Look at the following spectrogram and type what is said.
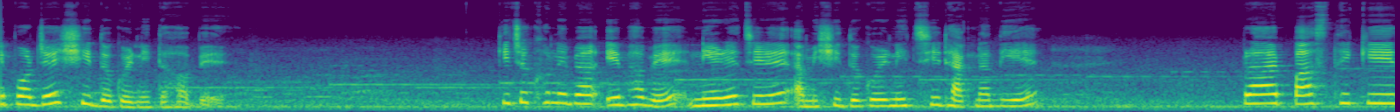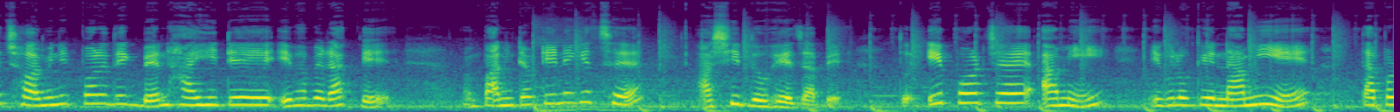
এ পর্যায়ে সিদ্ধ করে নিতে হবে। কিছুক্ষণ এভাবে নেড়ে চেড়ে আমি সিদ্ধ করে নিচ্ছি ঢাকনা দিয়ে। প্রায় পাঁচ থেকে ছয় মিনিট পরে দেখবেন হাই হিটে এভাবে রাখলে পানিটাও টেনে গেছে আর সিদ্ধ হয়ে যাবে। তো এ পর্যায়ে আমি এগুলোকে নামিয়ে তারপর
